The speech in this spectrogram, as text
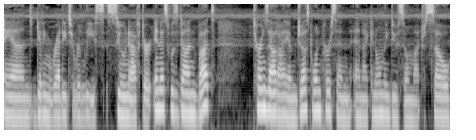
and getting ready to release soon after Innis was done, but turns out I am just one person and I can only do so much. So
